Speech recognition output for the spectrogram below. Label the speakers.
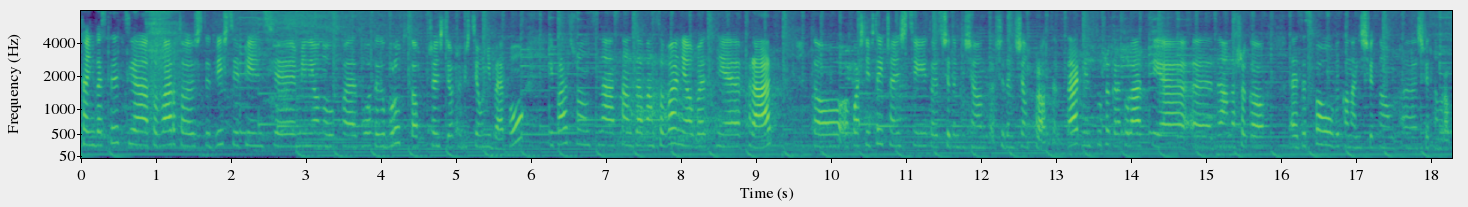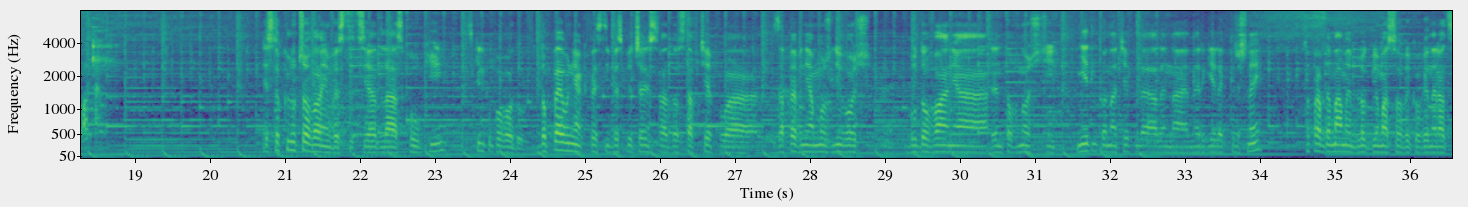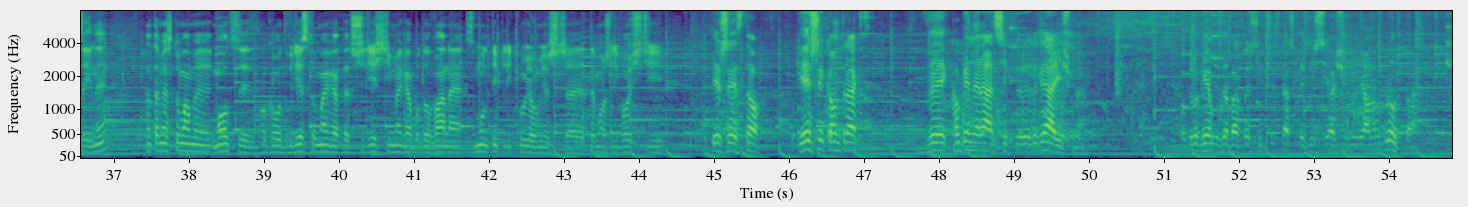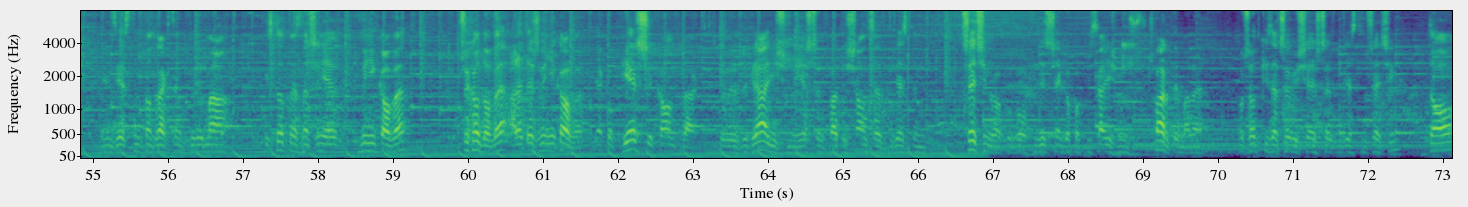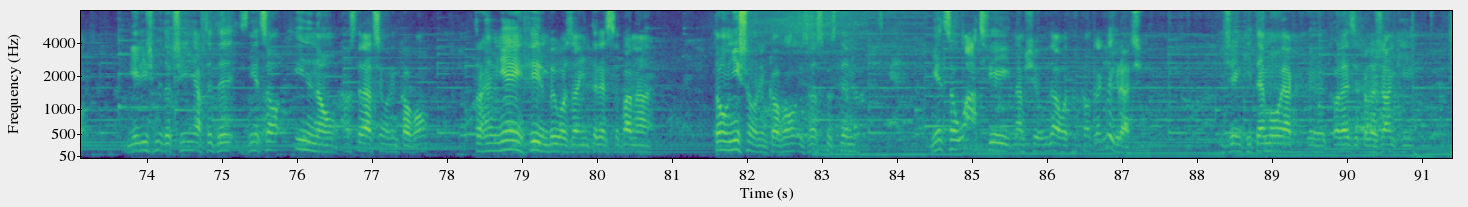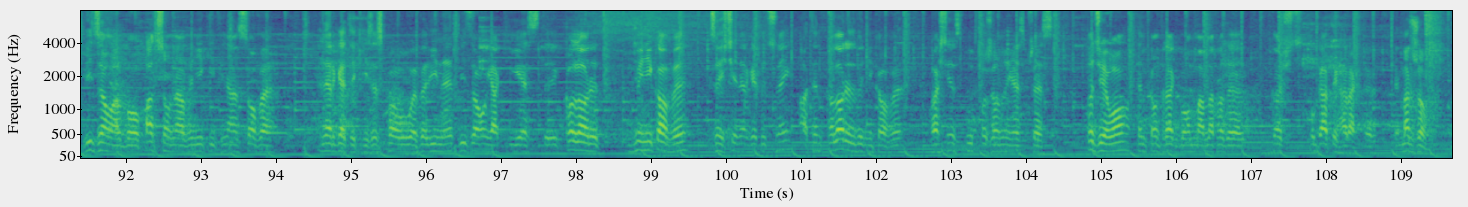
Speaker 1: Ta inwestycja to wartość 205 milionów złotych brutto w części oczywiście Unibepu i patrząc na stan zaawansowania obecnie prac, to właśnie w tej części to jest 70, 70%, tak? Więc duże gratulacje e, dla naszego e, zespołu, wykonali świetną, e, świetną robotę.
Speaker 2: Jest to kluczowa inwestycja dla spółki z kilku powodów. Dopełnia kwestii bezpieczeństwa dostaw ciepła, zapewnia możliwość budowania rentowności nie tylko na cieple, ale na energii elektrycznej. Co prawda mamy blok biomasowy kogeneracyjny, natomiast tu mamy mocy około 20 MB, te 30 MB budowane zmultiplikują jeszcze te możliwości
Speaker 3: Pierwsze jest to pierwszy kontrakt w kogeneracji, który wygraliśmy. Po drugie zawartości 348 milionów brutto, więc jest tym kontraktem, który ma istotne znaczenie wynikowe, przychodowe, ale też wynikowe. Jako pierwszy kontrakt, który wygraliśmy jeszcze w 2023 roku, bo fizycznie go podpisaliśmy już w czwartym, ale początki zaczęły się jeszcze w 2023, to mieliśmy do czynienia wtedy z nieco inną konstelacją rynkową. Trochę mniej firm było zainteresowana tą niszą rynkową i w związku z tym nieco łatwiej nam się udało ten kontrakt wygrać. Dzięki temu, jak e, koledzy, koleżanki widzą albo patrzą na wyniki finansowe energetyki zespołu Eweliny, widzą jaki jest e, koloryt wynikowy części energetycznej, a ten koloryt wynikowy właśnie współtworzony jest przez to dzieło, ten kontrakt, bo on ma naprawdę dość bogaty charakter marżowy.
